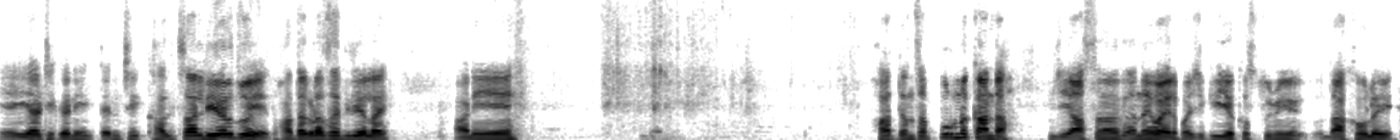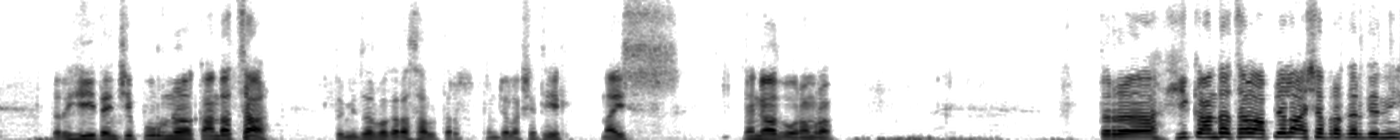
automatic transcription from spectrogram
या ठिकाणी त्यांची खालचा लेअर जो आहे हा दगडाचा दिलेला आहे. आणि हा त्यांचा पूर्ण कांदा म्हणजे असं नाही व्हायला पाहिजे की एकच तुम्ही दाखवलंय. तर ही त्यांची पूर्ण कांदा चाळ. तुम्ही जर बघत असाल तर तुमच्या लक्षात येईल. नाईस धन्यवाद भाऊ रामराम. तर ही कांदा चाळ आपल्याला अशा प्रकारे त्यांनी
